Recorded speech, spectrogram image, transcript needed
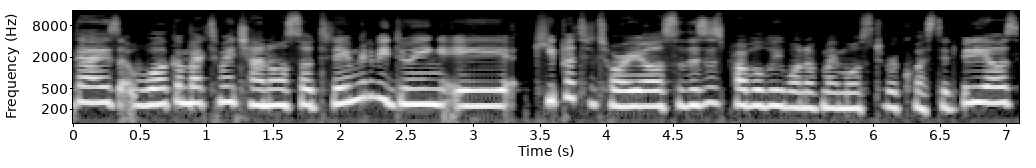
guys, welcome back to my channel. So today I'm going to be doing a Keepa tutorial. So this is probably one of my most requested videos.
